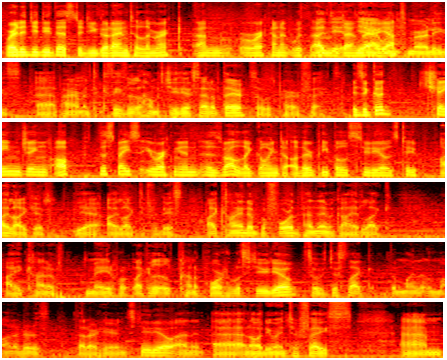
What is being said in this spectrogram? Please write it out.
Where did you do this? Did you go down to Limerick and work on it with them I did down yeah there? I yeah. went to Murli's uh, apartment because he's a little home studio set up there so it was perfect Is it good changing up the space that you're working in as well, like going to other people's studios too? I like it. Yeah, I liked it for this. I kind of before the pandemic, I had like, I kind of made like a little kind of portable studio. So it was just like the my little monitors that are here in the studio and uh, an audio interface, um,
